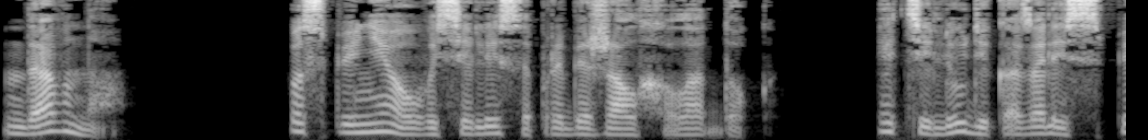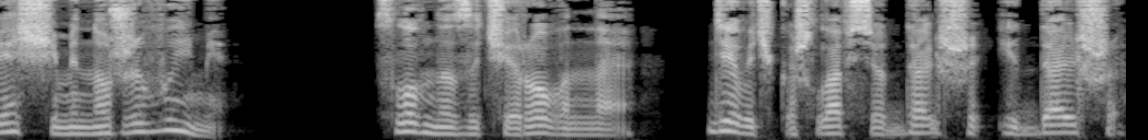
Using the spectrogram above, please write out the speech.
«Давно. По спине у Василисы пробежал холодок. Эти люди казались спящими, но живыми. Словно зачарованная, девочка шла все дальше и дальше,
